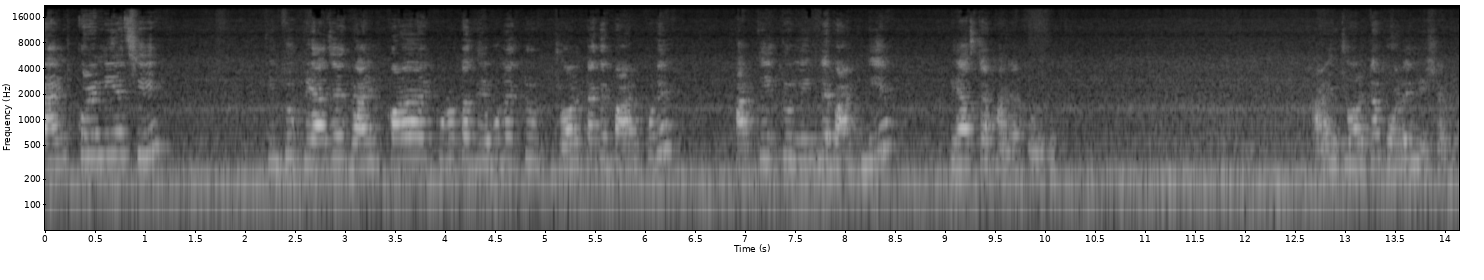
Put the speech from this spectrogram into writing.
গ্রাইন্ড করে নিয়েছি, কিন্তু পেঁয়াজের গ্রাইন্ড করা পুরোটা দেবো না, একটু জলটাকে বার করে হাত একটু নিংড়ে বাদ নিয়ে পেঁয়াজটা ভাজা করবে। আর এই জলটা পরে মেশাবে।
